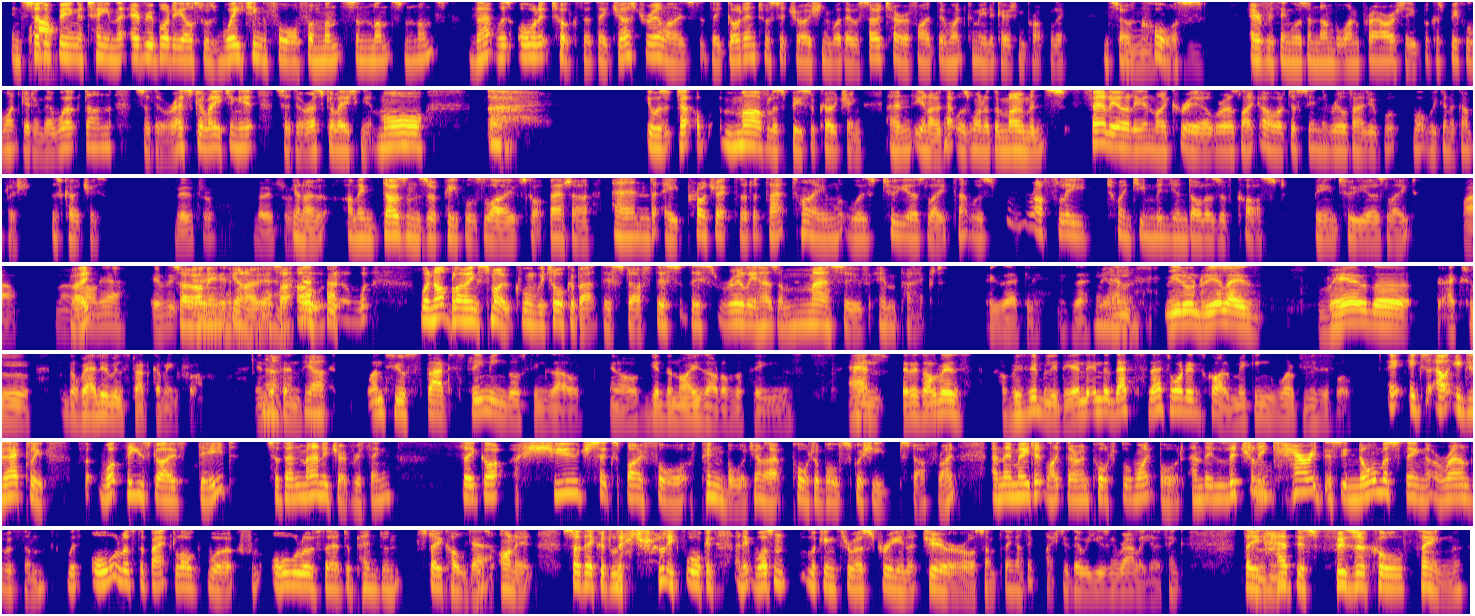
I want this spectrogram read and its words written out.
Instead wow. of being a team that everybody else was waiting for for months and months and months, that was all it took that they just realized that they got into a situation where they were so terrified they weren't communicating properly. And so, of mm-hmm. course, everything was a number one priority because people weren't getting their work done. So they were escalating it. So they were escalating it more. Ugh it was a marvelous piece of coaching. And, you know, that was one of the moments fairly early in my career where I was like, oh, I've just seen the real value of what, what we can accomplish as coaches. Very true. Very true. You know, I mean, dozens of people's lives got better. And a project that at that time was two years late, that was roughly $20 million of cost being two years late. Wow. No, right? Oh, yeah. Every, so, I mean, you know, yeah. it's like, oh, we're not blowing smoke when we talk about this stuff. This this really has a massive impact. Exactly, exactly. Yeah. And we don't realize where the actual the value will start coming from. In no, the sense, yeah. once you start streaming those things out, you know, get the noise out of the things, and yes. there is always a visibility, and in the, that's that's what it's called, making work visible. Exactly. What these guys did to then manage everything they got a huge six by four of pinboard, you know, that portable squishy stuff, right? And they made it like their own portable whiteboard. And they literally mm. carried this enormous thing around with them with all of the backlogged work from all of their dependent stakeholders yeah. on it. So they could literally walk in. And it wasn't looking through a screen at Jira or something. I think actually they were using Rally, I think. They mm-hmm. had this physical thing.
